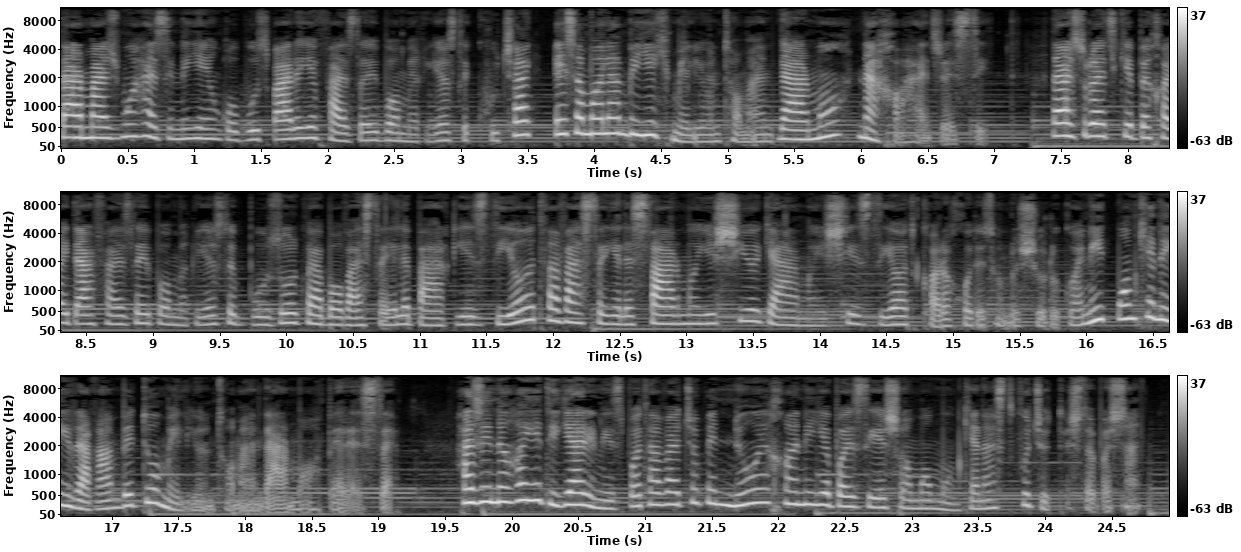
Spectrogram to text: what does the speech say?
در مجموع هزینه این قبوس برای فضای با مقیاس کوچک احتمالا به یک میلیون تومن در ماه نخواهد رسید. در صورتی که بخواید در فضای با مقیاس بزرگ و با وسایل برقی زیاد و وسایل سرمایشی و گرمایشی زیاد کار خودتون رو شروع کنید ممکنه این رقم به دو میلیون تومن در ماه برسه. هزینه های دیگری نیز با توجه به نوع خانه بازی شما ممکن است وجود داشته باشند.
